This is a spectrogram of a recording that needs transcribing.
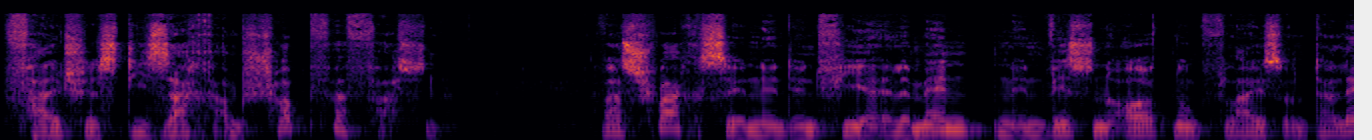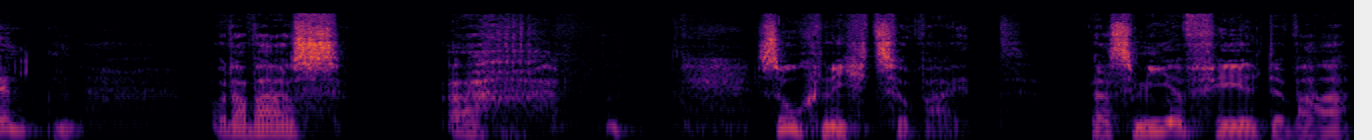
falsches die Sach am Schopfe fassen? Was Schwachsinn in den vier Elementen, in Wissen, Ordnung, Fleiß und Talenten? Oder war's, ach, such nicht zu weit. Was mir fehlte, war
